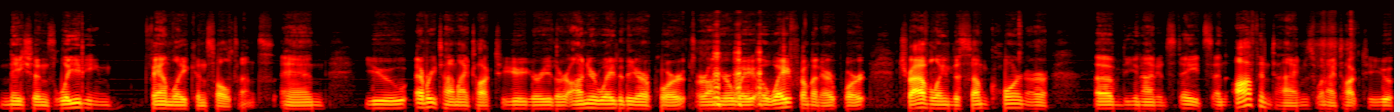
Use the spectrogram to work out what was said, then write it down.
nation's leading family consultants. And you, every time I talk to you, you're either on your way to the airport or on your way away from an airport, traveling to some corner of the United States. And oftentimes, when I talk to you,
